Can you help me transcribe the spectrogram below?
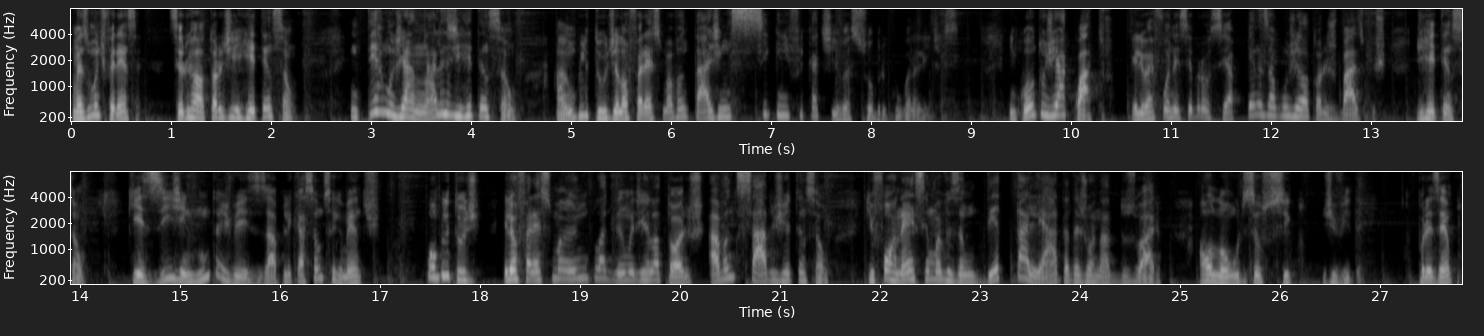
Mas uma diferença seria o relatório de retenção. Em termos de análise de retenção, a amplitude ela oferece uma vantagem significativa sobre o Google Analytics. Enquanto o GA4 ele vai fornecer para você apenas alguns relatórios básicos de retenção que exigem muitas vezes a aplicação de segmentos, o Amplitude ele oferece uma ampla gama de relatórios avançados de retenção que fornecem uma visão detalhada da jornada do usuário ao longo de seu ciclo de vida. Por exemplo,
